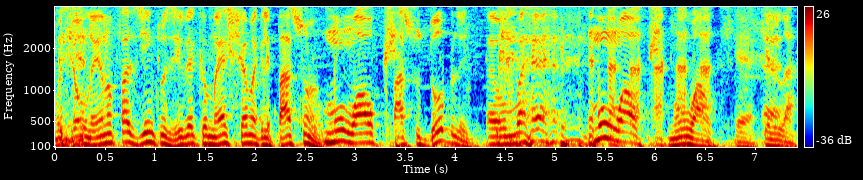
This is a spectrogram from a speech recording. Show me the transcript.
O John Lennon fazia, inclusive, é que o mais chama aquele passo. Moonwalk. Passo doble. É uma, Moonwalk. Moonwalk, é, aquele lá.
